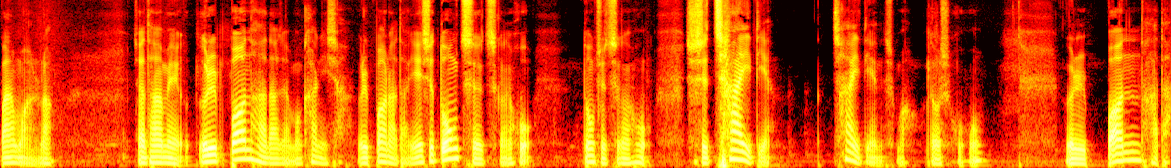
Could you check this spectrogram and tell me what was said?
办完了。자 다음에 을뻔하다 한번 칸이샤. 을뻔하다. 예시 动词词根后, 动词词根后，只是差一点，差一点什么都是后. 을뻔하다.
